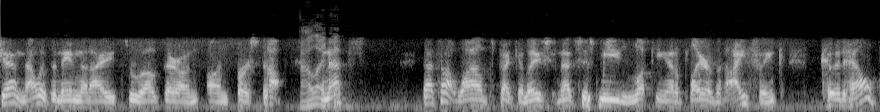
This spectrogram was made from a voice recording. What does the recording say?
Schenn. That was the name that I threw out there on, on first up. I like and it. that's that's not wild speculation. That's just me looking at a player that I think could help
